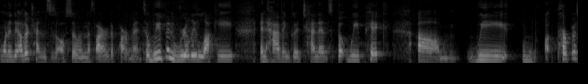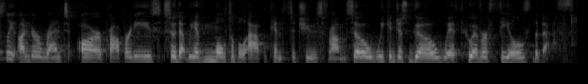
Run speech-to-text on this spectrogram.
one of the other tenants is also in the fire department. So we've been really lucky in having good tenants, but we pick um, we purposely under rent our properties so that we have multiple applicants to choose from. So we can just go with whoever feels the best.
